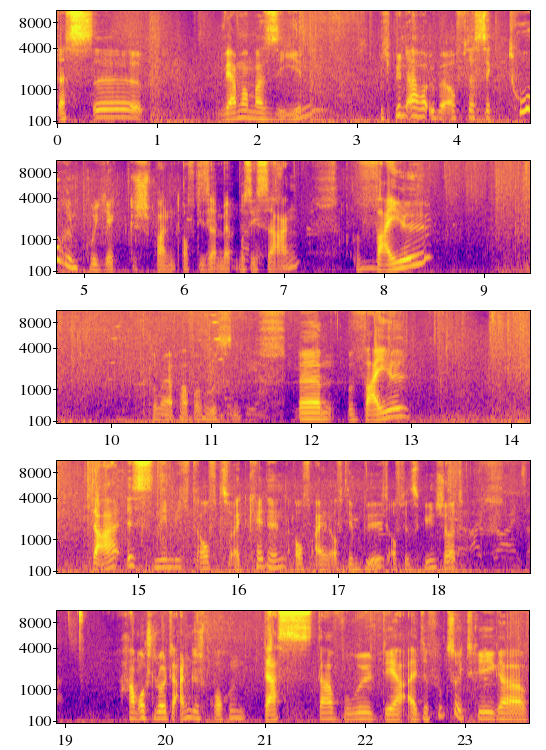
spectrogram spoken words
Das äh, werden wir mal sehen. Ich bin aber über auf das Sektorenprojekt gespannt auf dieser Map, muss ich sagen. Weil... Können wir ein paar verhusten. Ähm, weil da ist nämlich drauf zu erkennen, auf, ein, auf dem Bild, auf dem Screenshot, haben auch schon Leute angesprochen, dass da wohl der alte Flugzeugträger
